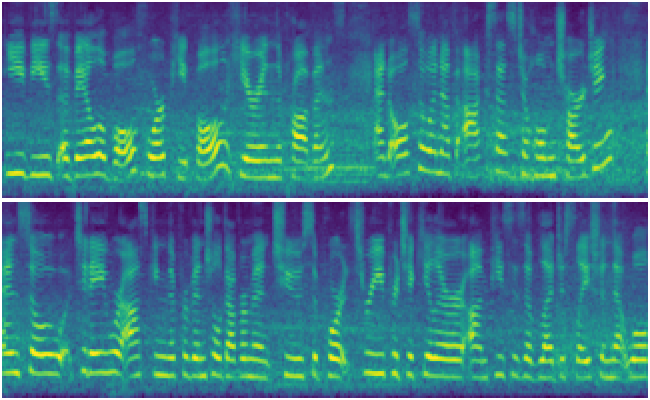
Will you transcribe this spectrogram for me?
EVs available for people here in the province and also enough access to home charging. And so today we're asking the provincial government to support three particular um, pieces of legislation that will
